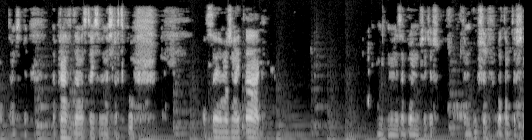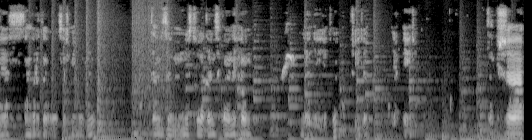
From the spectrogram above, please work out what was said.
O, tam sobie... Naprawdę, on stoi sobie na środku. A sobie można i tak. Nikt mu nie zabroni przecież. Ten bookshelf chyba tam też nie jest standardowo, coś mi mówił. Tam widzę mnóstwo latających, o nie, on... Nie, nie idzie tu? Czy idzie? Nie, nie idzie. Także...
